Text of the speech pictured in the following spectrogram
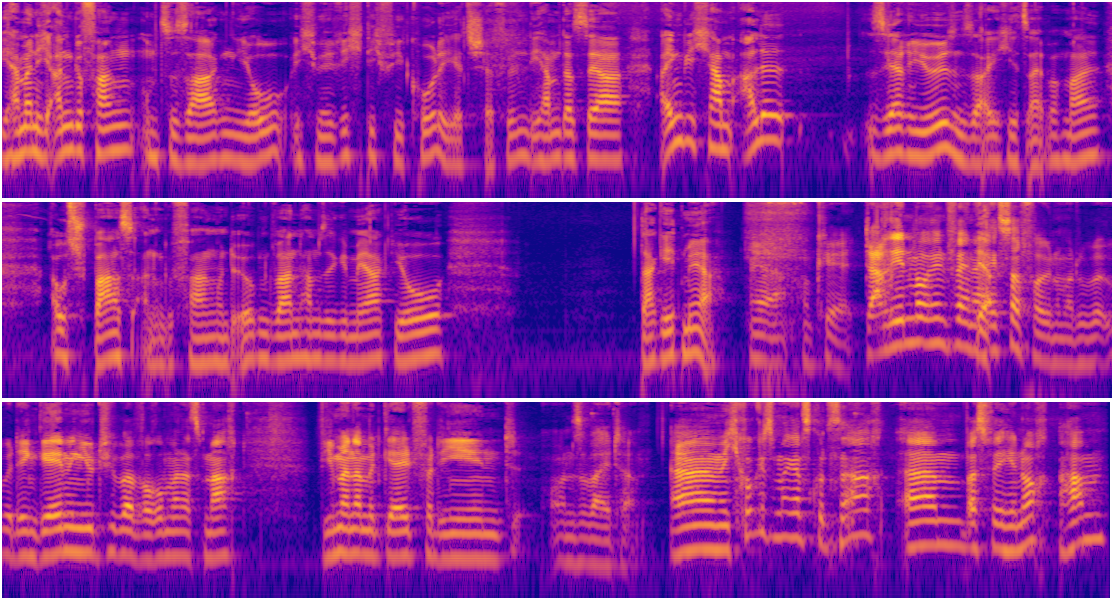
die haben ja nicht angefangen, um zu sagen, yo, ich will richtig viel Kohle jetzt scheffeln. Die haben das ja, eigentlich haben alle seriösen, sage ich jetzt einfach mal, aus Spaß angefangen und irgendwann haben sie gemerkt, yo, da geht mehr. Ja, okay. Da reden wir auf jeden Fall in einer Ja. extra Folge nochmal drüber. Über den Gaming-YouTuber, warum man das macht, wie man damit Geld verdient und so weiter. Ähm, ich gucke jetzt mal ganz kurz nach, ähm, was wir hier noch haben.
